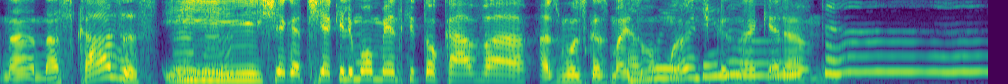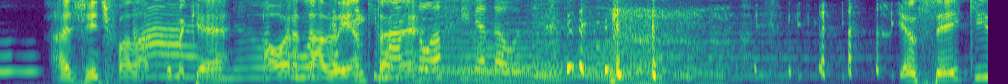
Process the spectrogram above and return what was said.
na- nas casas. E chega, tinha aquele momento que tocava as músicas mais românticas, né? Que era. A gente falava como é que é? Ai, não, a hora da lenta, que né? matou a filha da outra. Eu sei que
